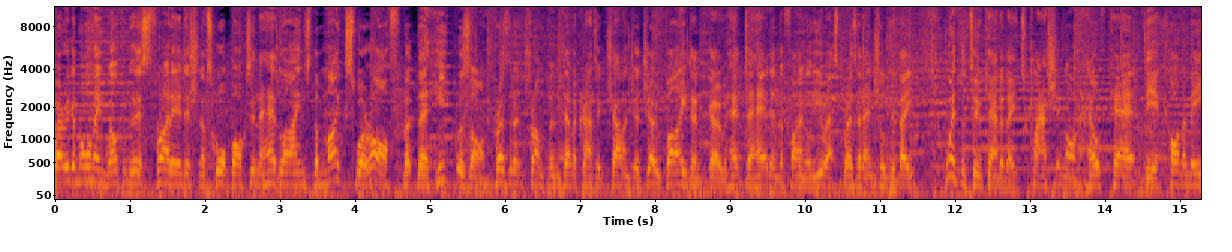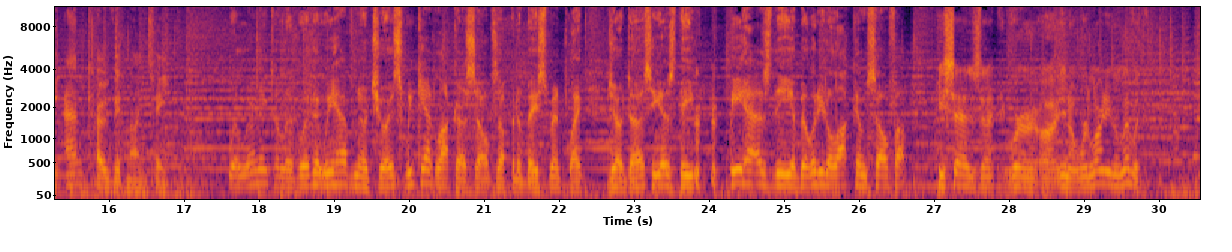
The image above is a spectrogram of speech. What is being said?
Very good morning. Welcome to this Friday edition of Squawk Box. In the headlines, the mics were off, but the heat was on. President Trump and Democratic challenger Joe Biden go head to head in the final U.S. presidential debate, with the two candidates clashing on healthcare, the economy, and COVID 19. We're learning to live with it. We have no choice. We can't lock ourselves up in a basement like Joe does. He has the he has the ability to lock himself up. He says that we're uh, you know we're learning to live with it.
